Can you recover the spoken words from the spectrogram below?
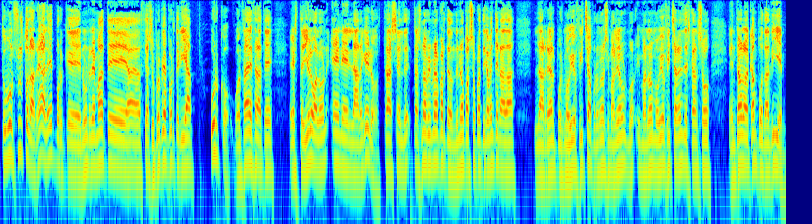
tuvo un susto la Real, ¿eh? porque en un remate hacia su propia portería, Urco González Zarate estrelló el balón en el larguero. Tras, una primera parte donde no pasó prácticamente nada, la Real pues movió ficha, o por lo menos Manuel movió ficha en el descanso. Entraron al campo Dadie,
